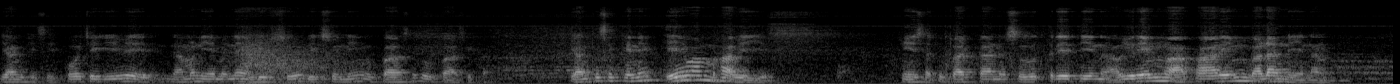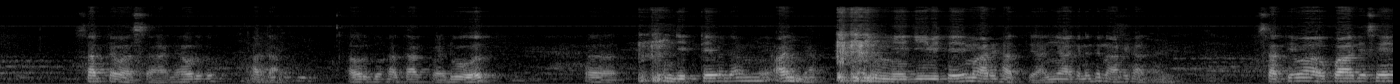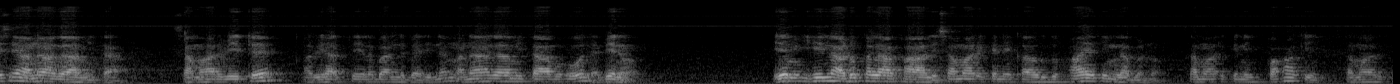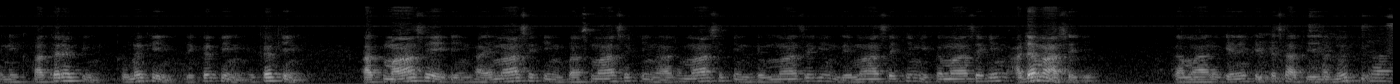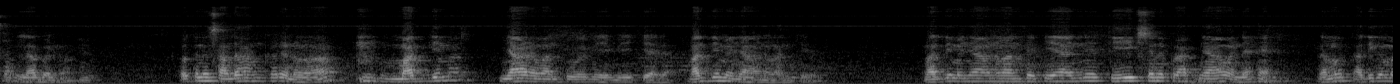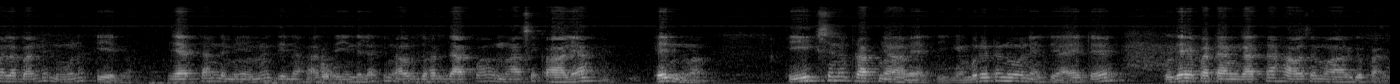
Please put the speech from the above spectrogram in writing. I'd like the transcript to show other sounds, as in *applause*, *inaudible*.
යම් කිසි කෝචේ ගිවේ නම නියම නැහැ භික්ෂු භික්ෂුණී උපාසක උපාසිකා යම් කිසි කෙනෙක් ඒවම් භාවයේ මේ සතිපට්ඨාන සූත්‍රයේ තියෙන අවිරෙන්ම ආකාරයෙන් වඩන්නේ නම් සත්‍යවසාන අවුරුදු 7ක් අවුරුදු 7ක් වැඩුවොත් දිත්තේව ධම්මේ අඤ්ඤා. මේ ජීවිතේම අරිහත්ත්‍ය අඤ්ඤා කියන තැන අරිහත්ත්‍ය සතිවා උපාදේශේෂේ අනාගාමිතා. සමහර විට අරිහත්ත්වය ලබන්න බැරි නම් අනාගාමිතාව හෝ ලැබෙනවා. එහෙම ගිහිල්ලා අඩු කලා කාලේ සමහර කෙනෙක් අවුරුදු 6කින් ලබනවා. සමහර කෙනෙක් 5කින්, සමහර කෙනෙක් 4කින්, 3කින්, 2කින්, 1කින්, අත් මාසයකින්, 6 මාසයකින්, 5 මාසයකින්, 8 මාසයකින්, 3 මාසයකින්, 2 මාසයකින්, 1 මාසයකින්, අඩ මාසයකින්. සමහර කෙනෙක් එක සතියකිනුත් ලබනවා. ඔතන සඳහන් කරනවා *clears throat* මධ්‍යම ඥානවන්තයෝ මේ මේ කියලා. මධ්‍යම ඥානවන්තය. මධ්‍යම ඥානවන්ත කියන්නේ තීක්ෂණ ප්‍රඥාව නැහැ. නමුත් අධිගම ලබන්න නුවණ තියෙනවා. එයාටන්න මෙහෙම දින 7 ඉඳලා තින් අවුරුදු 4 දක්වා උන්වහන්සේ කාලයක් පෙන්නවා. තීක්ෂණ ප්‍රඥාව ඇති ගැඹුරට නුවණ ඇති අයට උදේ පටන් ගත්ත හවස මාර්ගඵල.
